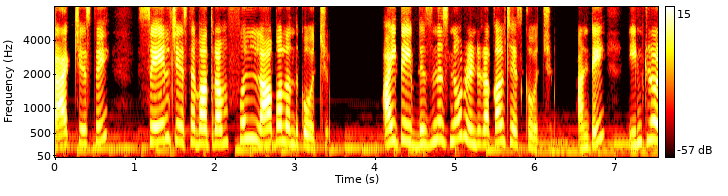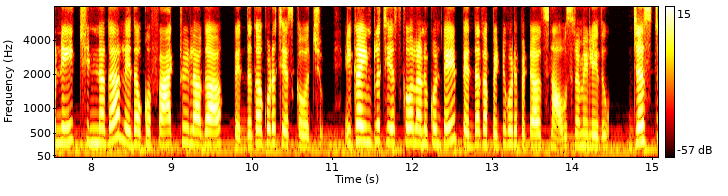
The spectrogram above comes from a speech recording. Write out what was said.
ప్యాక్ చేస్తే సేల్ చేస్తే మాత్రం ఫుల్ లాభాలు అందుకోవచ్చు. అయితే ఈ బిజినెస్ను రెండు రకాలు చేసుకోవచ్చు. అంటే ఇంట్లోనే చిన్నగా లేదా ఒక ఫ్యాక్టరీ లాగా పెద్దగా కూడా చేసుకోవచ్చు. ఇక ఇంట్లో చేసుకోవాలనుకుంటే పెద్దగా పెట్టుబడి పెట్టాల్సిన అవసరమే లేదు. జస్ట్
